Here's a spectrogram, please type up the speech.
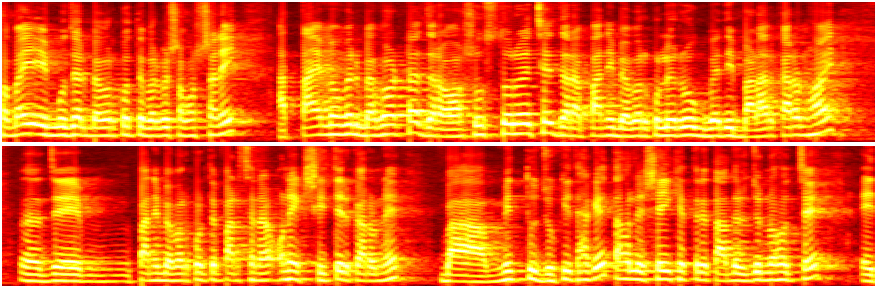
সবাই এই মোজার ব্যবহার করতে পারবে, সমস্যা নেই। আর তাইমমের ব্যবহারটা, যারা অসুস্থ রয়েছে, যারা পানি ব্যবহার করলে রোগ ব্যাধি বাড়ার কারণ হয় যে পানি ব্যবহার করতে পারছে না অনেক শীতের কারণে বা মৃত্যু ঝুঁকি থাকে, তাহলে সেই ক্ষেত্রে তাদের জন্য হচ্ছে এই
